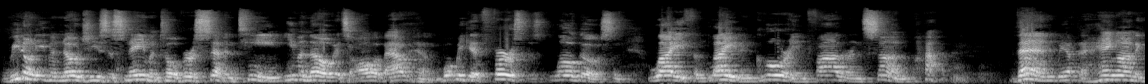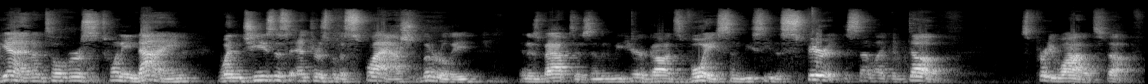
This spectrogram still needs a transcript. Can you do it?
We don't even know Jesus' name until verse 17, even though it's all about him. What we get first is logos and life and light and glory and Father and Son. Then we have to hang on again until verse 29 when Jesus enters with a splash, literally, in his baptism, and we hear God's voice and we see the Spirit descend like a dove. It's pretty wild stuff.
